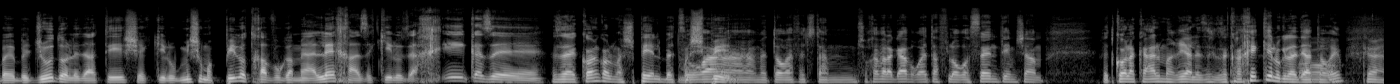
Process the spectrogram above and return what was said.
בג'ודו לדעתי, שכאילו מישהו מפיל אותך והוא גם מעליך, זה כאילו, זה הכי כזה... זה קודם כל משפיל בצורה משפיל. מטורפת, שאתה שוכב על הגב, רואה את הפלורוסנטים שם, ואת כל הקהל מריע לזה, זה הכי כאילו גלדיאטורים. כן,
